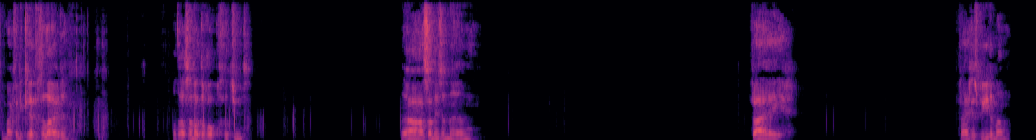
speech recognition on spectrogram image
Dat maakt van die krette geluiden. Want Hassan had nog opgetuned. Ja, Hassan is een... Um, vrij, vrij gespierde man.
